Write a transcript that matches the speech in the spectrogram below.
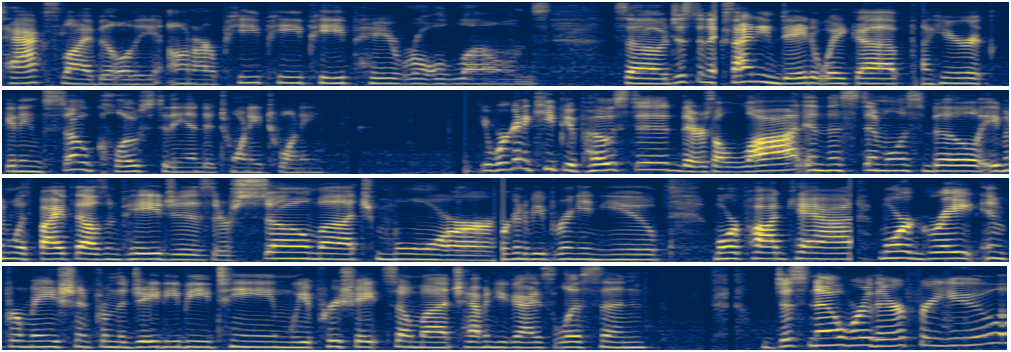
tax liability on our PPP payroll loans. So, just an exciting day to wake up here. It's getting so close to the end of 2020 we're going to keep you posted. There's a lot in this stimulus bill. Even with 5,000 pages, there's so much more. We're going to be bringing you more podcasts, more great information from the JDB team. We appreciate so much having you guys listen. Just know we're there for you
